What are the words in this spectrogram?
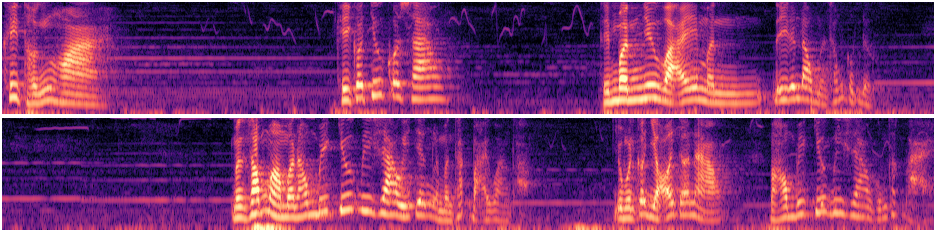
Khi thuận hòa, khi có trước có sau, thì mình như vậy mình đi đến đâu mình sống cũng được. Mình sống mà mình không biết trước biết sau vậy chân là mình thất bại hoàn toàn. Dù mình có giỏi cỡ nào mà không biết trước biết sau cũng thất bại.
